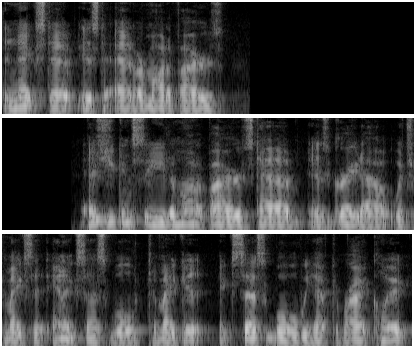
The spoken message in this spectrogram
The next step is to add our modifiers. As you can see, the modifiers tab is grayed out, which makes it inaccessible. To make it accessible, we have to right click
